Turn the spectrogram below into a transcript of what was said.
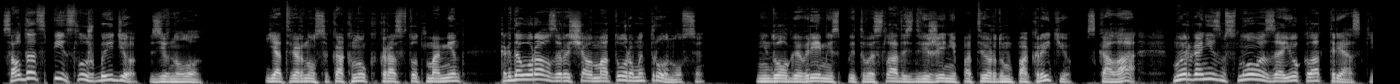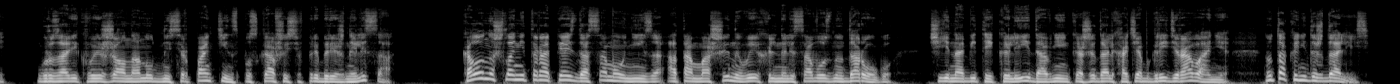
«Солдат спит, служба идет», — зевнул он. Я отвернулся к окну как раз в тот момент, когда Урал зарычал мотором и тронулся. Недолгое время испытывая сладость движения по твердому покрытию, скала, мой организм снова заёкал от тряски — Грузовик выезжал на нудный серпантин, спускавшийся в прибрежные леса. Колонна шла не торопясь до самого низа, а там машины выехали на лесовозную дорогу, чьи набитые колеи давненько ожидали хотя бы грейдирования, но так и не дождались.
